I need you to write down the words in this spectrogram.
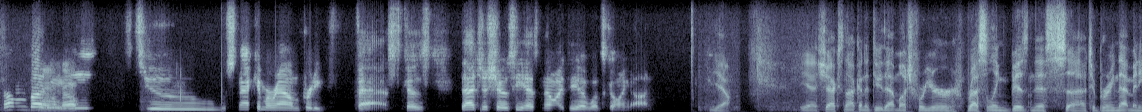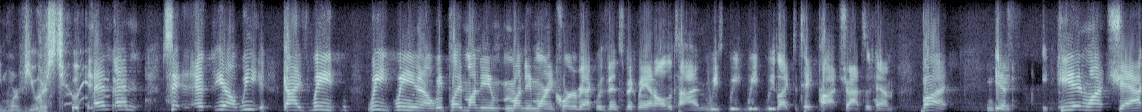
somebody I don't know. needs to smack him around pretty fast because that just shows he has no idea what's going on. Yeah. Yeah, Shaq's not going to do that much for your wrestling business uh, to bring that many more viewers to it. and and uh, you know, we guys, we we we you know, we play Monday Monday morning quarterback with Vince McMahon all the time. We we we, we like to take pot shots at him, but if he didn't want Shaq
